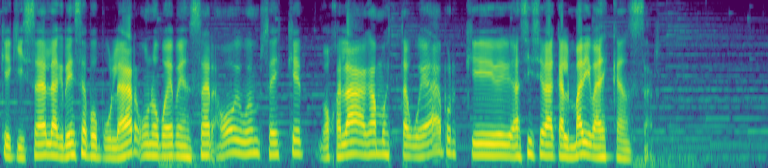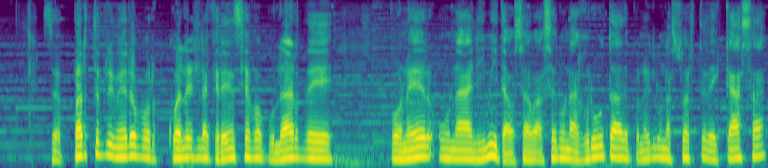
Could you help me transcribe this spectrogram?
Que quizás la creencia popular uno puede pensar, oh, weón, ¿sabéis qué? Ojalá hagamos esta weá porque así se va a calmar y va a descansar. O sea, parte primero por cuál es la creencia popular de poner una animita, o sea, hacer una gruta, de ponerle una suerte de casa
